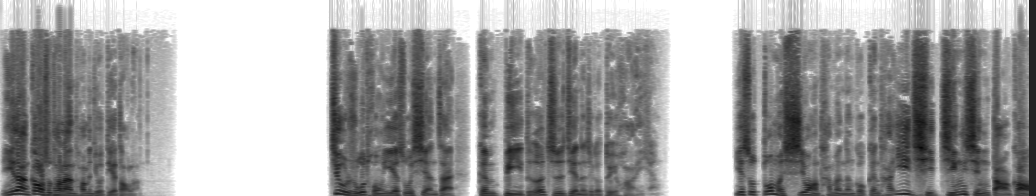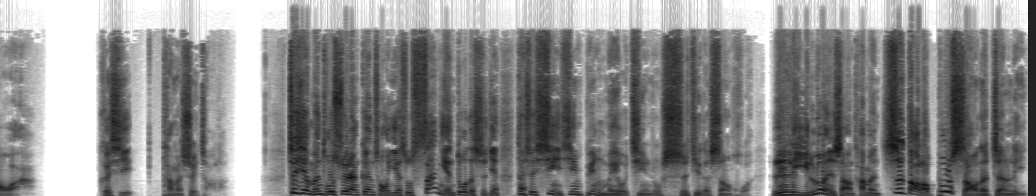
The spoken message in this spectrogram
一旦告诉他了，他们就跌倒了。就如同耶稣现在跟彼得之间的这个对话一样，耶稣多么希望他们能够跟他一起警醒祷告啊！可惜他们睡着了。这些门徒虽然跟从耶稣三年多的时间，但是信心并没有进入实际的生活。理论上，他们知道了不少的真理，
